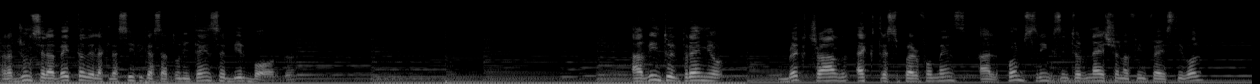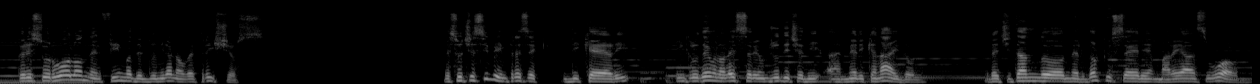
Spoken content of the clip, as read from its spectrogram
raggiunse la vetta della classifica statunitense Billboard. Ha vinto il premio Breakthrough Actress Performance al Palm Springs International Film Festival per il suo ruolo nel film del 2009 Precious. Le successive imprese di Carey includevano l'essere un giudice di American Idol, recitando nel docu-serie Mariah's World.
